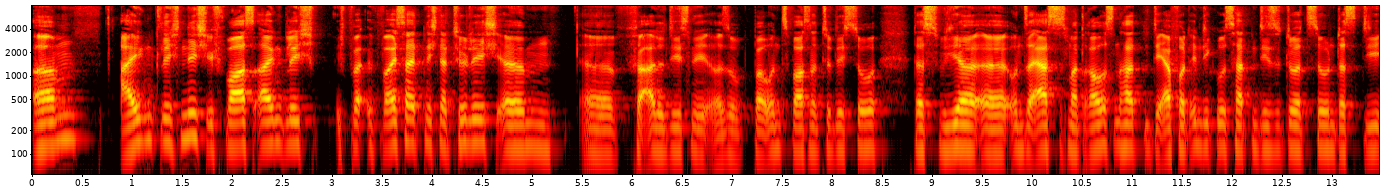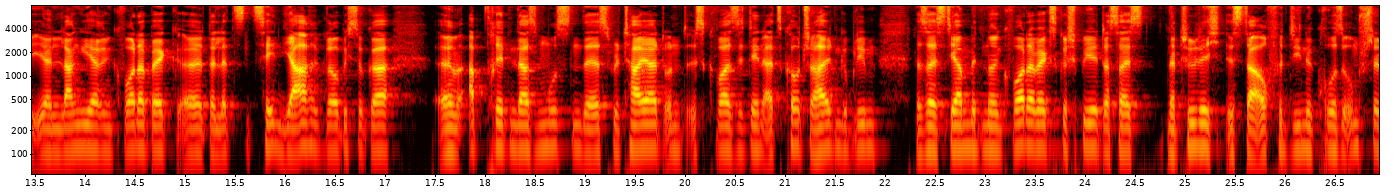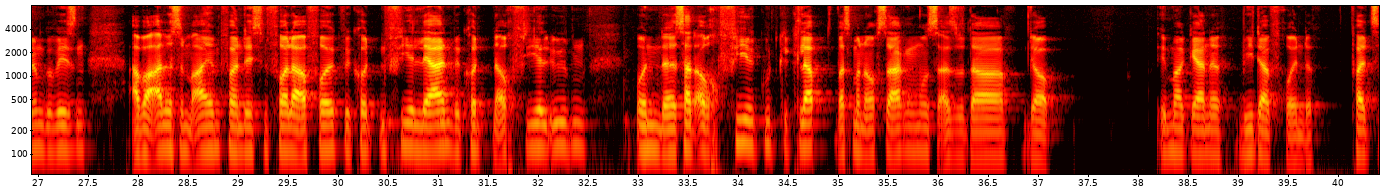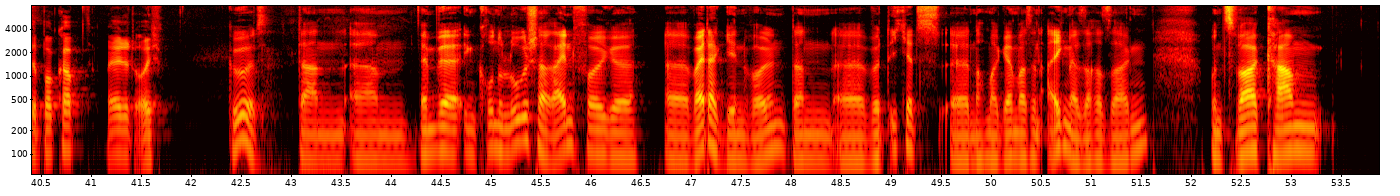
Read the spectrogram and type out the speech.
Ähm, eigentlich nicht. Ich war es eigentlich, ich, ich, weiß halt nicht natürlich, ähm, äh, für alle, die es nicht, also bei uns war es natürlich so, dass wir äh, unser erstes Mal draußen hatten. Die Erfurt Indigos hatten die Situation, dass die ihren langjährigen Quarterback äh, der letzten zehn Jahre, glaube ich, sogar ähm, abtreten lassen mussten. Der ist retired und ist quasi den als Coach erhalten geblieben. Das heißt, die haben mit neuen Quarterbacks gespielt. Das heißt, natürlich ist da auch für die eine große Umstellung gewesen. Aber alles in allem fand ich ein voller Erfolg. Wir konnten viel lernen, wir konnten auch viel üben. Und äh, es hat auch viel gut geklappt, was man auch sagen muss. Also da, ja, immer gerne wieder, Freunde. Falls ihr Bock habt, meldet euch. Gut, dann, ähm, wenn wir in chronologischer Reihenfolge äh, weitergehen wollen, dann äh, würde ich jetzt äh, nochmal gern was in eigener Sache sagen. Und zwar kam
